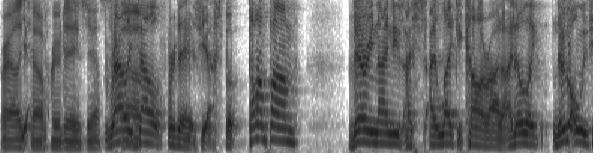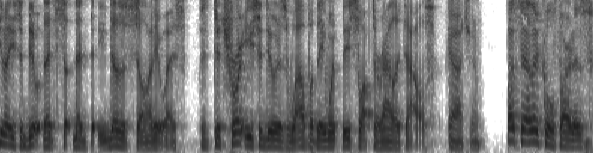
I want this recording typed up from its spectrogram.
Rally Yeah. towel for days, yes. Rally Uh, towel for days, yes. But pom pom, very 90s. I, I like it. Colorado. I know like they're the only team that used to do it that's that does it still anyways. Because Detroit used to do it as well, but they went they swapped to rally towels. Gotcha. Plus the other cool part is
